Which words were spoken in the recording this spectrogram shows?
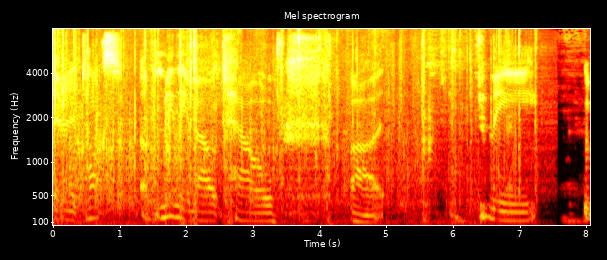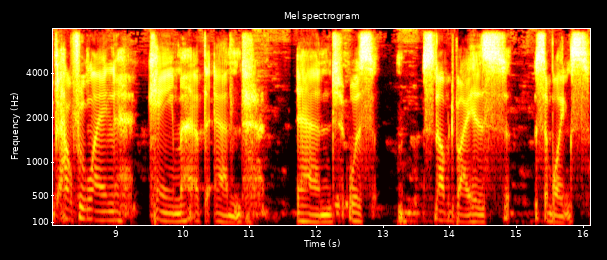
And it talks uh, mainly about how uh, the how Fu Leng came at the end and was snubbed by his siblings.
